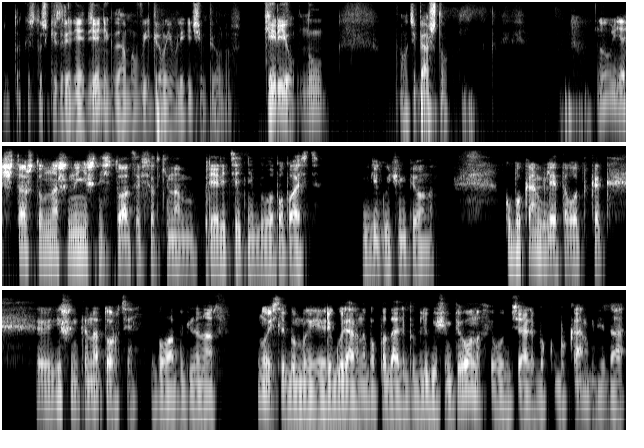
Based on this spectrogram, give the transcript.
Ну, так и с точки зрения денег, да, мы выигрываем в Лиге Чемпионов. Кирилл, ну, а у тебя что? Ну, я считаю, что в нашей нынешней ситуации все-таки нам приоритетнее было попасть в Лигу Чемпионов. Кубок Англии это вот как э, вишенка на торте была бы для нас. Ну, если бы мы регулярно попадали бы в Лигу Чемпионов и вот взяли бы Кубок Англии, да.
